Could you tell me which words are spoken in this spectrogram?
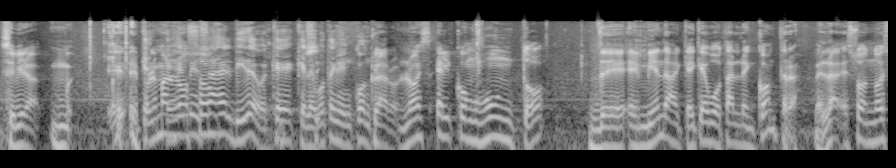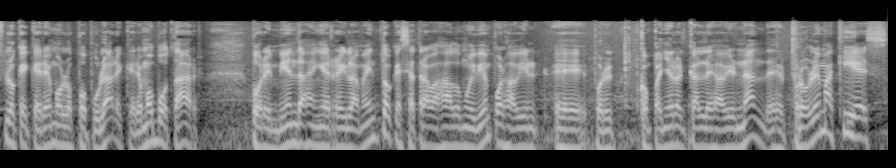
Sí, mira, el, problema no es el mensaje del video, es que, le voten en contra. Claro, no es el conjunto de enmiendas al que hay que votarle en contra, ¿verdad? Eso no es lo que queremos los populares, queremos votar por enmiendas en el reglamento que se ha trabajado muy bien por Javier, eh, por el compañero alcalde Javier Hernández. El problema aquí es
